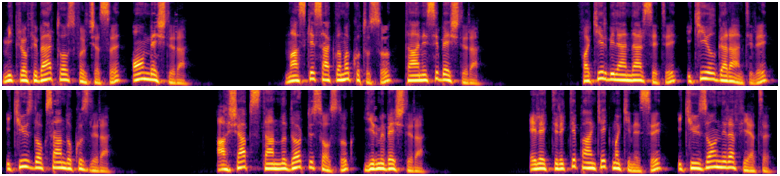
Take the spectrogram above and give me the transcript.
Mikrofiber toz fırçası, 15 lira. Maske saklama kutusu, tanesi 5 lira. Fakir blender seti, 2 yıl garantili, 299 lira. Ahşap standlı dörtlü sosluk, 25 lira. Elektrikli pankek makinesi, 210 lira fiyatı.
